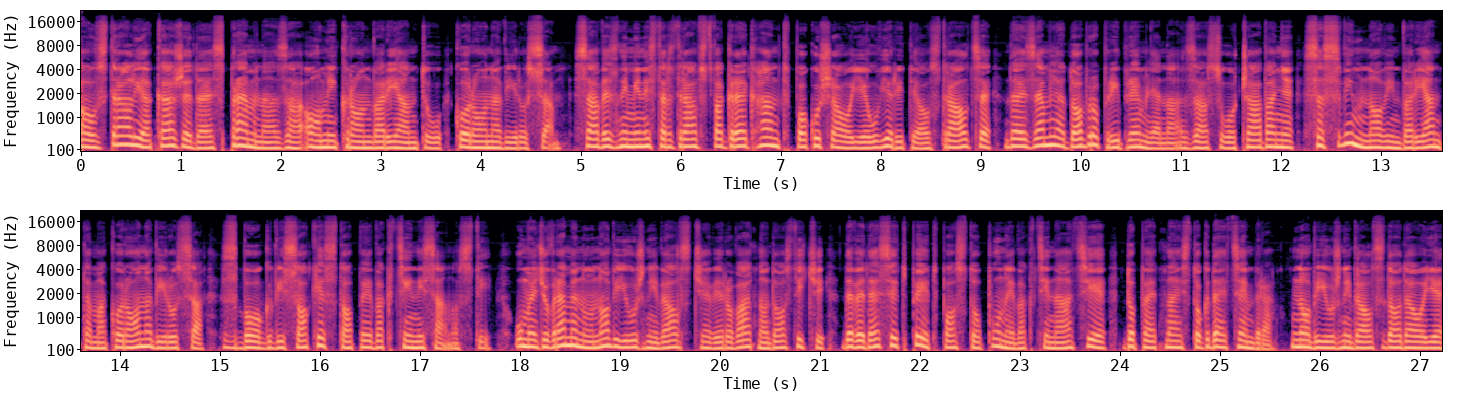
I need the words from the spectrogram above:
Australija kaže da je spremna za omikron varijantu koronavirusa. Savezni ministar zdravstva Greg Hunt pokušao je uvjeriti Australce da je zemlja dobro pripremljena za suočavanje sa svim novim varijantama koronavirusa zbog visoke stope vakcinisanosti. U međuvremenu Novi Južni Vels će vjerovatno dostići 95% pune vakcinacije do 15. decembra. Novi Južni Vels dodao je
